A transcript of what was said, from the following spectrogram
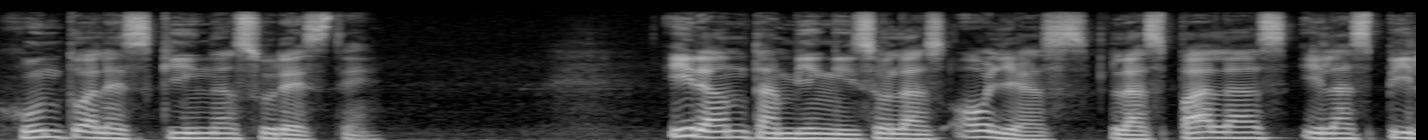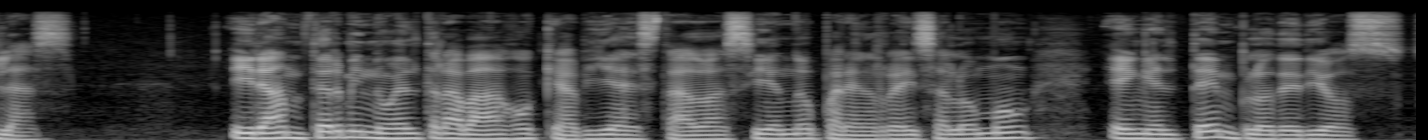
junto a la esquina sureste. Hiram también hizo las ollas, las palas y las pilas. Hiram terminó el trabajo que había estado haciendo para el rey Salomón en el templo de Dios.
